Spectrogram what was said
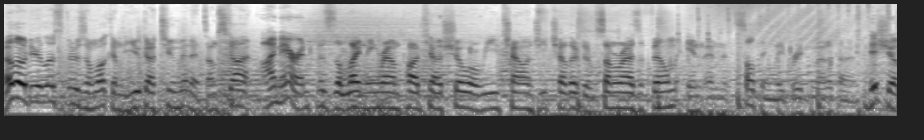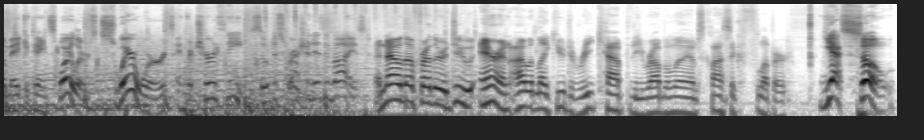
Hello, dear listeners, and welcome to You Got Two Minutes. I'm Scott. I'm Aaron. This is a lightning round podcast show where we challenge each other to summarize a film in an insultingly brief amount of time. This show may contain spoilers, swear words, and mature themes, so discretion is advised. And now, without further ado, Aaron, I would like you to recap the Robin Williams classic Flubber. Yes, so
